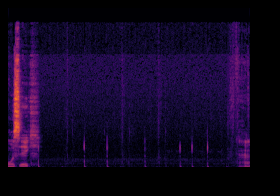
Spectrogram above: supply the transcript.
muss ich อ่าฮะ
